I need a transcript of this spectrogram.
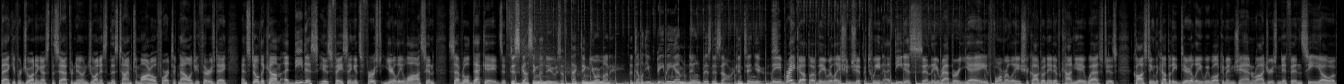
Thank you for joining us this afternoon. Join us this time tomorrow for Technology Thursday. And still to come, Adidas is facing its first yearly loss in several decades. It's discussing the news affecting your money. The WBBM Noon Business Hour continues. The breakup of the relationship between Adidas and the rapper Ye, formerly Chicago native Kanye West, is costing the company dearly. We welcome in Jan Rogers Kniffen, CEO of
